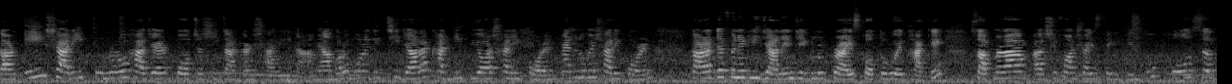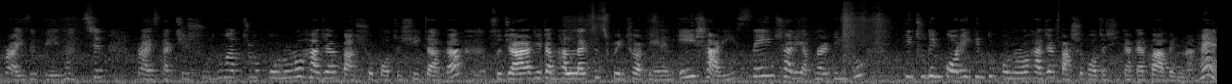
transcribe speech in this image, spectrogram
কারণ এই শাড়ি পনেরো হাজার পঁচাশি টাকার শাড়ি না। আমি আবারও বলে দিচ্ছি, যারা খাদ্যি পিওর শাড়ি পরেন হ্যান্ডলুমের শাড়ি পরেন তারা ডেফিনেটলি জানেন যে এগুলোর প্রাইস কত হয়ে থাকে। সো আপনারা শিফন সাইজ থেকে কিন্তু হোলসেল প্রাইসে পেয়ে যাচ্ছেন। প্রাইস থাকছে শুধুমাত্র পনেরো হাজার পাঁচশো পঁচাশি টাকা। সো যার যেটা ভালো লাগছে স্ক্রিনশট নিয়ে নেন। এই শাড়ি সেম শাড়ি আপনারা কিন্তু কিছুদিন পরেই কিন্তু পনেরো হাজার পাঁচশো পঁচাশি টাকায় পাবেন না হ্যাঁ?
